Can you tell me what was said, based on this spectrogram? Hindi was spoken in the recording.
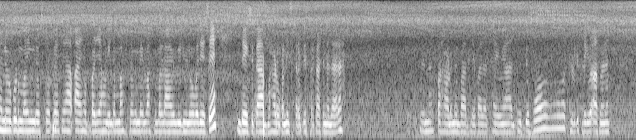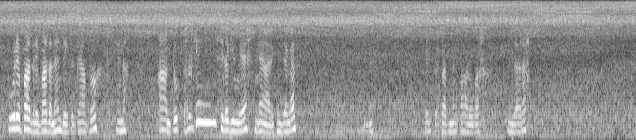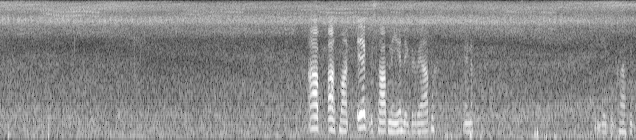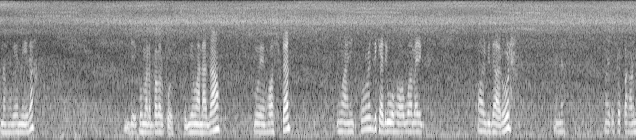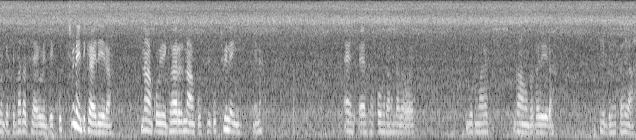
हेलो, गुड मॉर्निंग दोस्तों, कैसे हैं आप? आए हो बढ़िया होंगे तो मस्त होंगे। मैं मस्त बन रहा हूँ वीडियो नौ बजे से। देख सकते हैं आप, पहाड़ों का इस तरफ़, इस प्रकार से नज़ारा। ना, पहाड़ों में बादल बादल छाए हुए हैं धूप तो बहुत हल्की से लगी आसमान पूरे बादल बादल हैं, देख सकते हैं आप लोग। है ना धूप हल्की सी लगी हुई है। मैं आ रही हूँ जंगल। इस प्रकार से मेरे पहाड़ों का नज़ारा। आप आसमान एक भी साफ़ नहीं है, देख सकते हैं आप, है ना? देखो, घास इतना हो गया मेरा। देखो, हमारा बगलपुर भिवाना गाँव, वो है हॉस्टल वहाँ नीचे थोड़ा दिखाई दे वो हो, वो हमारे और विधा रोड, है ना? हमारे ऊपर पहाड़ में कैसे बादल छाए हुए थे कुछ भी नहीं दिखाई दे रहा। ना कोई घर, ना कुछ भी कुछ भी नहीं, है ना? ऐसा कोहरा लगा हुआ है। देखो, हमारा गाँव का गदेरा ये बहता है यहाँ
